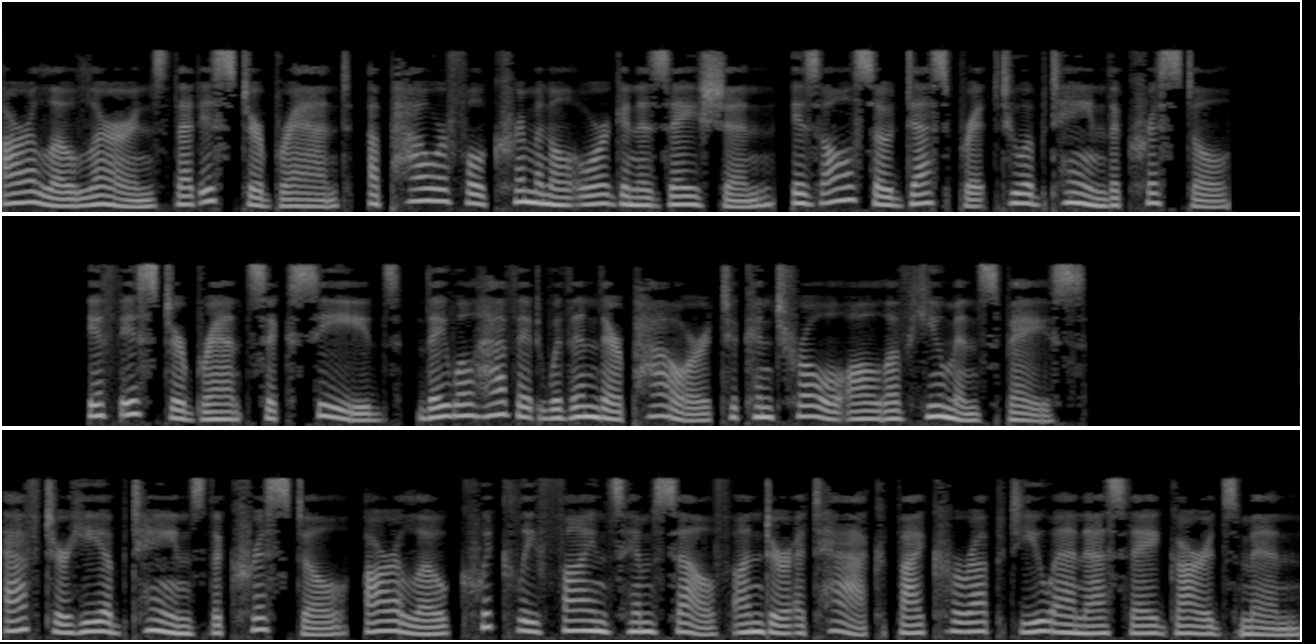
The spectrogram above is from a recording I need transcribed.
Arlo learns that Isterbrandt, a powerful criminal organization, is also desperate to obtain the crystal. If Isterbrandt succeeds, they will have it within their power to control all of human space. After he obtains the crystal, Arlo quickly finds himself under attack by corrupt UNSA guardsmen.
